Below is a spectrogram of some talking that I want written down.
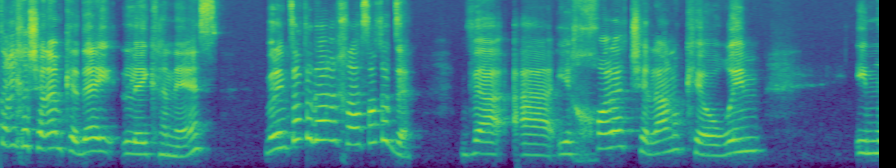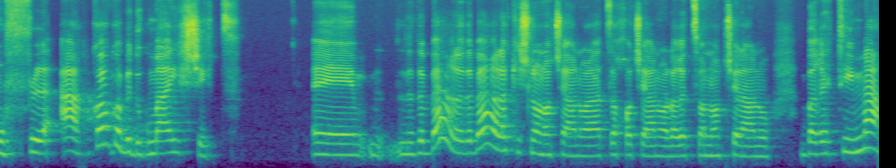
צריך לשלם כדי להיכנס, ולמצוא את הדרך לעשות את זה. והיכולת שלנו כהורים, היא מופלאה, קודם כל בדוגמה אישית. אה, לדבר, לדבר על הכישלונות שלנו, על ההצלחות שלנו, על הרצונות שלנו, ברתימה.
